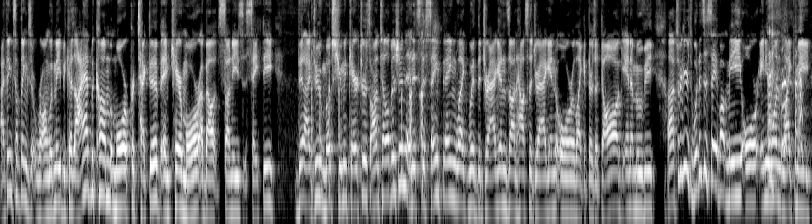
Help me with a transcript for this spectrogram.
I think something's wrong with me because I have become more protective and care more about Sunny's safety than I do most human characters on television. And it's the same thing like with the dragons on House of the Dragon, or like if there's a dog in a movie. Uh, I'm sort of curious, what does it say about me or anyone like me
